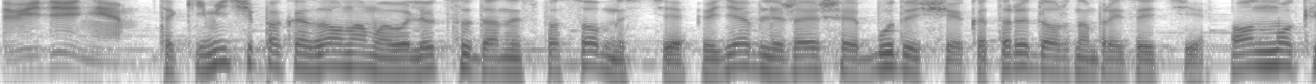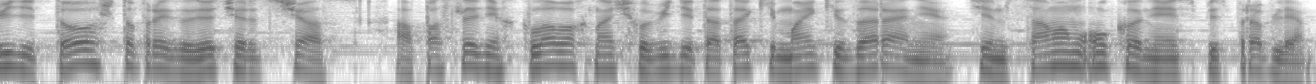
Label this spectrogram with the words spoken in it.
Видение. Такимичи показал нам эволюцию данной способности, видя ближайшее будущее, которое должно произойти. Он мог видеть то, что произойдет через час, а в последних клавах начал видеть атаки Майки заранее, тем самым уклоняясь без проблем.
